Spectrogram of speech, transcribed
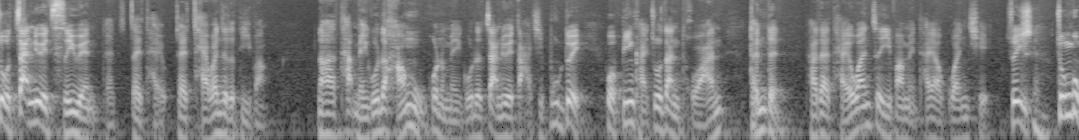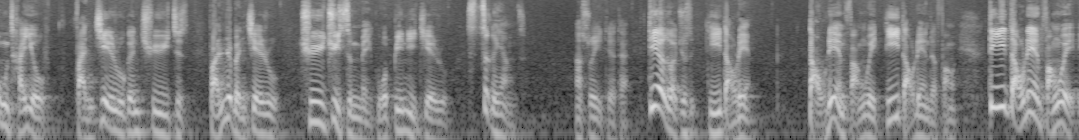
做战略驰援，在在台在台湾这个地方。那他美国的航母或者美国的战略打击部队或滨海作战团等等，他在台湾这一方面他要关切，所以中共才有反介入跟区域制反日本介入，区域拒止美国兵力介入是这个样子。那所以这台第二个就是第一岛链，岛链防卫，第一岛链的防卫，第一岛链防卫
